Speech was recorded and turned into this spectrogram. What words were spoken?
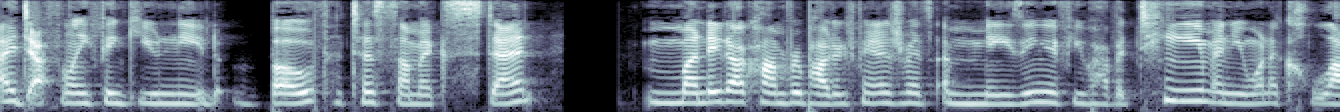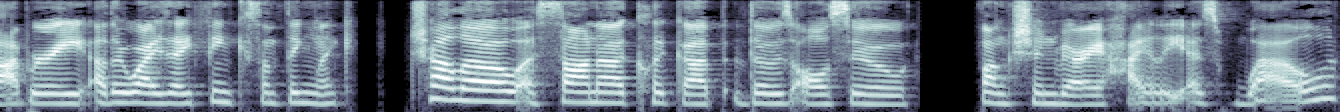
I definitely think you need both to some extent. Monday.com for project management is amazing if you have a team and you want to collaborate. Otherwise, I think something like Trello, Asana, ClickUp, those also function very highly as well.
